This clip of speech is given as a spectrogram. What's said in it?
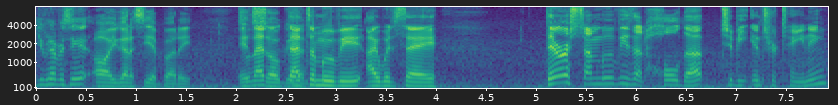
You've never seen it? Oh, you got to see it, buddy. It's that- so good. That's a movie I would say. There are some movies that hold up to be entertaining.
